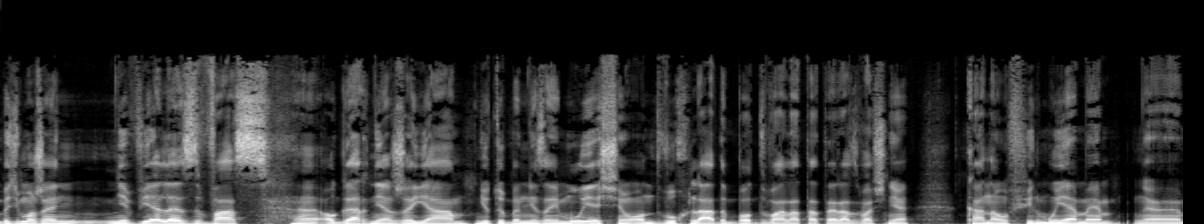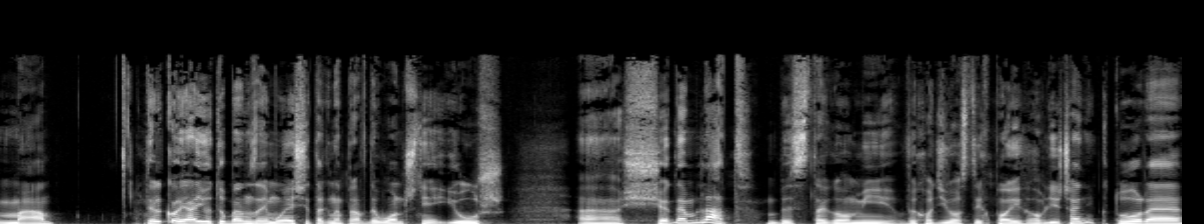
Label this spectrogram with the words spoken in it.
być może niewiele z Was e, ogarnia, że ja YouTube'em nie zajmuję się od dwóch lat, bo dwa lata teraz właśnie kanał Filmujemy e, ma. Tylko ja YouTube'em zajmuję się tak naprawdę łącznie już 7 e, lat, by z tego mi wychodziło, z tych moich obliczeń, które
